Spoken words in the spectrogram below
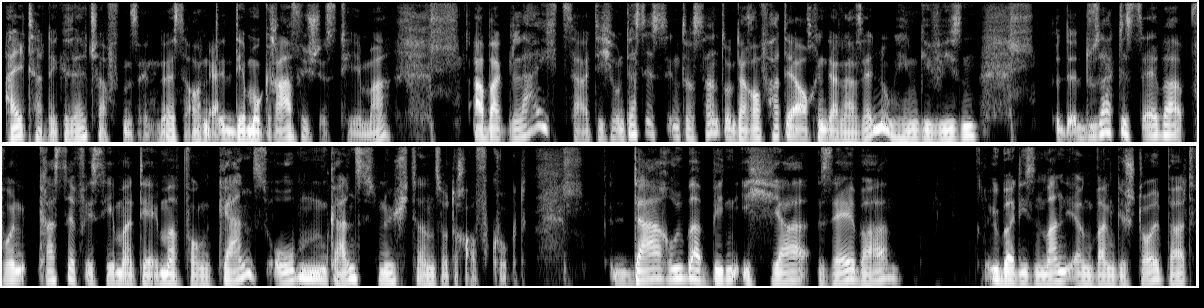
alternde Gesellschaften sind. Das ne? ist auch ein ja. demografisches Thema. Aber gleichzeitig, und das ist interessant, und darauf hat er auch in deiner Sendung hingewiesen, du sagtest selber, von Krastev ist jemand, der immer von ganz oben, ganz nüchtern so drauf guckt. Darüber bin ich ja selber über diesen Mann irgendwann gestolpert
